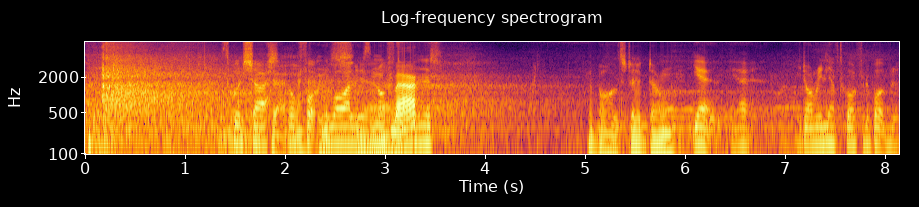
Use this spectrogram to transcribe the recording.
It's a good shot. Okay, Go foot in the nice, wall. It was yeah. enough. Mark. it? The ball stayed down. Yeah, yeah. You don't really have to go for the button.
